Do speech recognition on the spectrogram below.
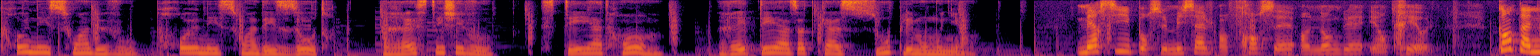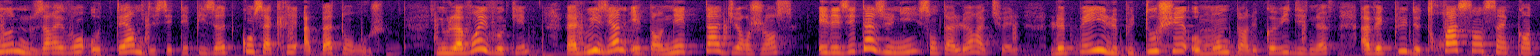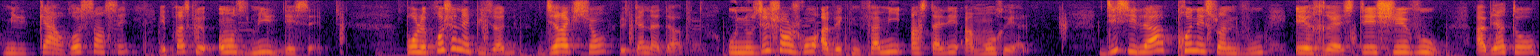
prenez soin de vous, prenez soin des autres, restez chez vous, stay at home, restez à votre case souple et moumougnant. Merci pour ce message en français, en anglais et en créole. Quant à nous, nous arrivons au terme de cet épisode consacré à Bâton Rouge. Nous l'avons évoqué, la Louisiane est en état d'urgence et les États-Unis sont à l'heure actuelle le pays le plus touché au monde par le Covid-19 avec plus de 350 000 cas recensés et presque 11 000 décès. Pour le prochain épisode, direction le Canada, où nous échangerons avec une famille installée à Montréal. D'ici là, prenez soin de vous et restez chez vous. À bientôt.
